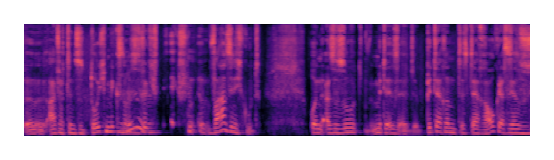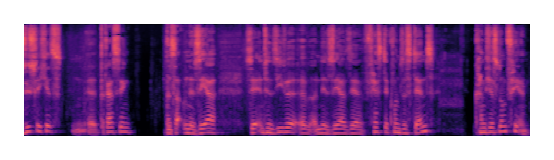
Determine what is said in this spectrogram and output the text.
äh, einfach dann so durchmixen und es ist mm. wirklich wahnsinnig gut. Und also so mit der bitteren, das der Rauke, das ist ja so süßliches äh, Dressing. Das hat eine sehr, sehr intensive, äh, eine sehr, sehr feste Konsistenz. Kann ich es nur empfehlen.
